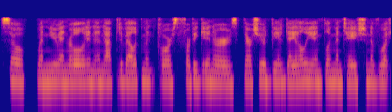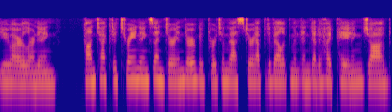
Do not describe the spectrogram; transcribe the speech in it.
So, when you enroll in an app development course for beginners, there should be a daily implementation of what you are learning. Contact a training center in Durgapur to master app development and get a high paying job.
